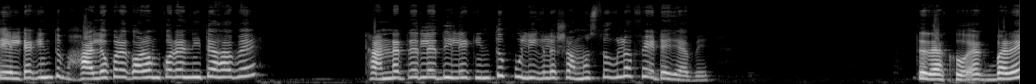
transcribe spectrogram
তেলটা কিন্তু ভালো করে গরম করে নিতে হবে। ঠান্ডা তেলে দিলে কিন্তু পুলিগুলো, সমস্তগুলো ফেটে যাবে। তো দেখো, একবারে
